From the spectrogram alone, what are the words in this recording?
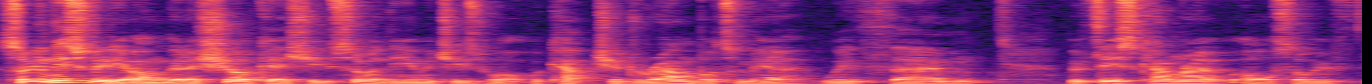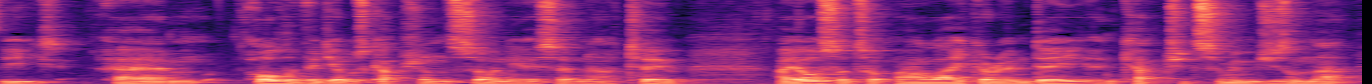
So in this video I'm going to showcase you some of the images what were captured around Buttermere with um, with this camera, also with the um, all the video was captured on the Sony a7R II I also took my Leica MD and captured some images on that.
